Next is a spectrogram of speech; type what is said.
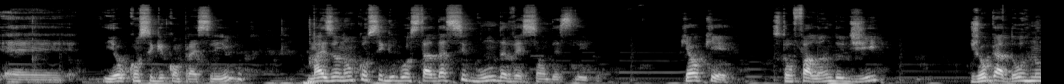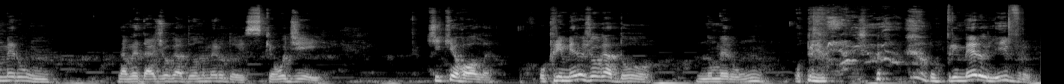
é, e eu consegui comprar esse livro, mas eu não consegui gostar da segunda versão desse livro. Que é o quê? Estou falando de Jogador número 1. Um. Na verdade, jogador número 2, que eu odiei. O que, que rola? O primeiro jogador número 1, um, o, primeiro, o primeiro livro,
